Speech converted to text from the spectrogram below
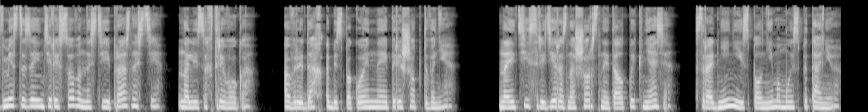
Вместо заинтересованности и праздности на лицах тревога, а в рядах обеспокоенное перешептывание. Найти среди разношерстной толпы князя сродни неисполнимому испытанию.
